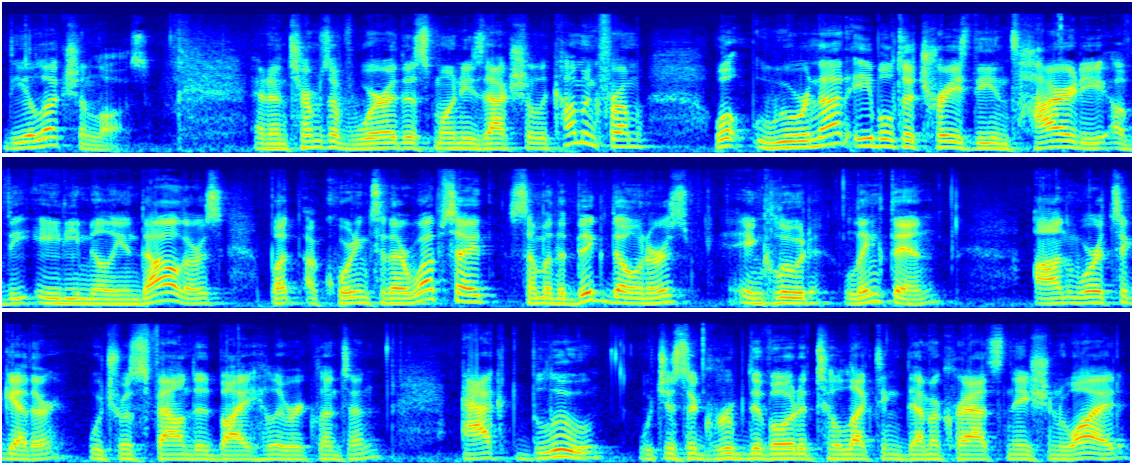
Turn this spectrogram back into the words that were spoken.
the election laws. And in terms of where this money is actually coming from, well, we were not able to trace the entirety of the $80 million, but according to their website, some of the big donors include LinkedIn, Onward Together, which was founded by Hillary Clinton, Act Blue, which is a group devoted to electing Democrats nationwide.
